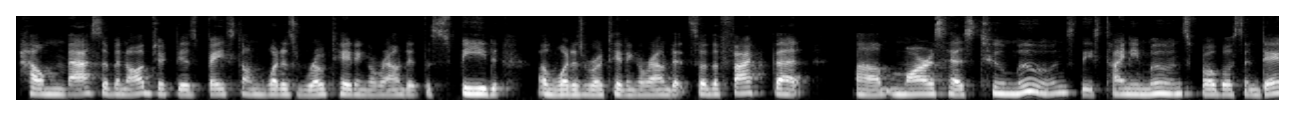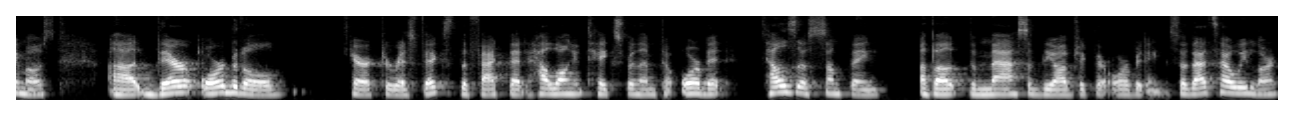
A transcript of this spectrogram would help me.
how massive an object is based on what is rotating around it, the speed of what is rotating around it. So the fact that uh, Mars has two moons, these tiny moons, Phobos and Deimos, uh, their orbital characteristics, the fact that how long it takes for them to orbit, tells us something about the mass of the object they're orbiting. So that's how we learned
